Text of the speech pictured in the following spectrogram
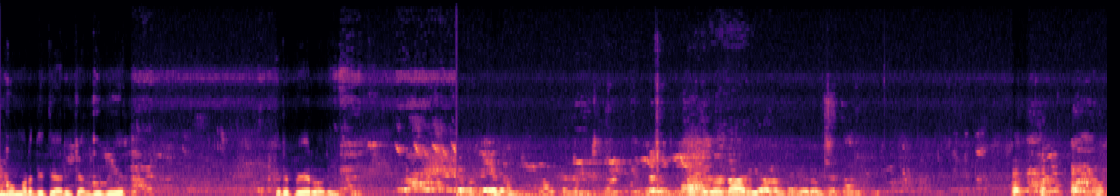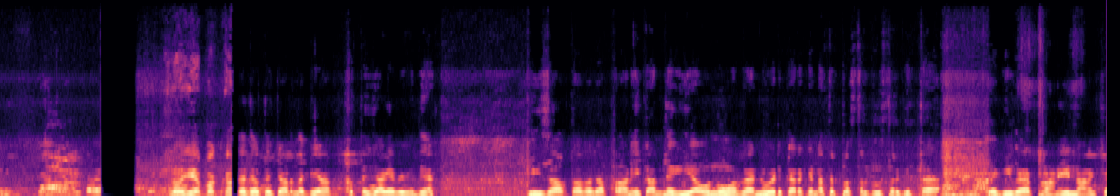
ਗੁੰਮੜ ਦੀ ਤਿਆਰੀ ਚੱਲਦੀ ਪਈ ਹੈ ਰਿਪੇਅਰ ਹੋ ਰਹੀ ਹੈ ਲੋ ਜੀ, ਆਪਾਂ ਕੰਧ ਦੇ ਉੱਤੇ ਚੜ੍ਹਨ ਲੱਗੇ ਹਾਂ। ਉੱਤੇ ਜਾ ਕੇ ਵੇਖਦੇ ਹਾਂ ਕੀ ਹਿਸਾਬ ਕਿਤਾਬ ਹੈਗਾ। ਪੁਰਾਣੀ ਕੰਧ ਹੈਗੀ ਆ, ਉਹਨੂੰ ਰੈਨੋਵੇਟ ਕਰਕੇ ਨਾ ਤੇ ਪਲਸਤਰ ਪਲਸਤਰ ਕੀਤਾ ਹੈਗੀ ਵੈ ਪੁਰਾਣੀ ਨਾਨਕ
